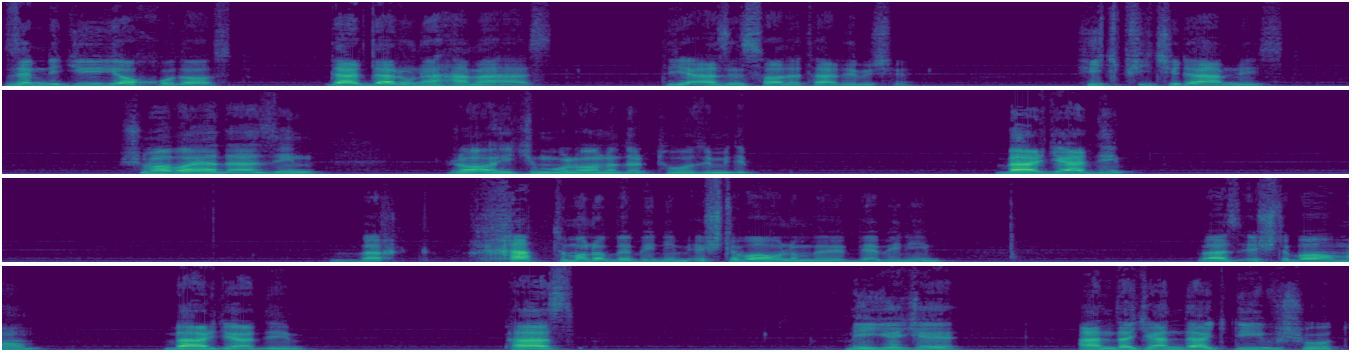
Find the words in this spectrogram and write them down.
زندگی یا خداست. در درون همه هست. دیگه از این ساده تر نمیشه. هیچ پیچیده هم نیست. شما باید از این راهی که مولانا در توضیح میده برگردیم و خطمان رو ببینیم اشتباه رو ببینیم و از اشتباهمون برگردیم. پس میگه که اندک اندک دیو شد.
